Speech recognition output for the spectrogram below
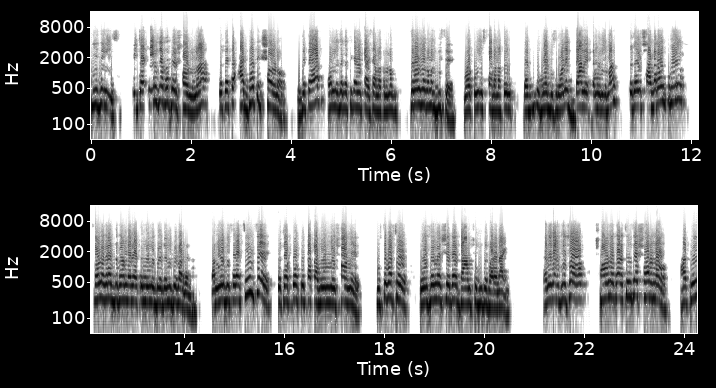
কি জিনিস? এটা এই জগতের স্বর্ণ না, এটা একটা আধ্যাত্মিক স্বর্ণ, যেটা অন্য জায়গা থেকে আমি পাইছি আমার কোনো যেমন কোনো দিছে। আমার কোনো আমাকে অনেক দাম একটা মূল্যবান। এটা সাধারণ কোনো স্বর্ণকারের দোকানদার এত মূল্য দিয়ে নিতে পারবে না। আমি ওই বিচারা চিনছে এটা কত টাকা মূল্য স্বর্ণের, বুঝতে পারছ? এই জন্য সেটা দাম সে দিতে পারে নাই। তাহলে এবার বুঝো স্বর্ণকার চিনছে স্বর্ণ। আর তুমি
